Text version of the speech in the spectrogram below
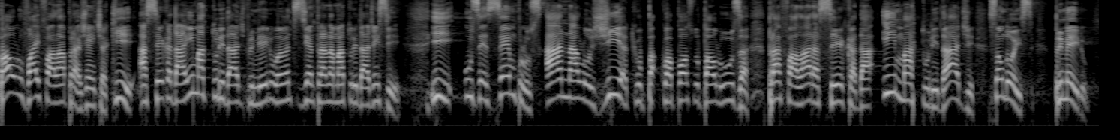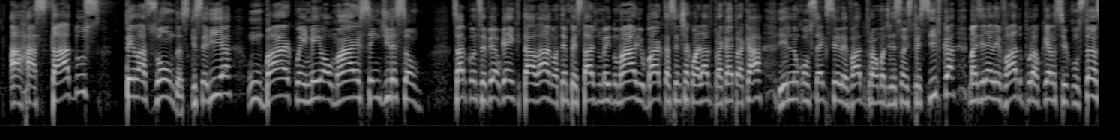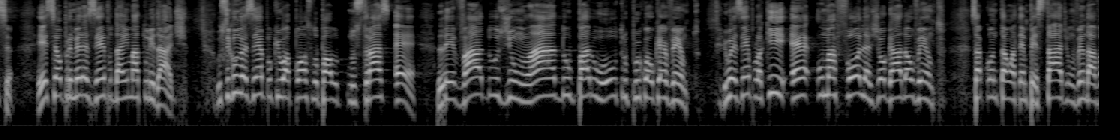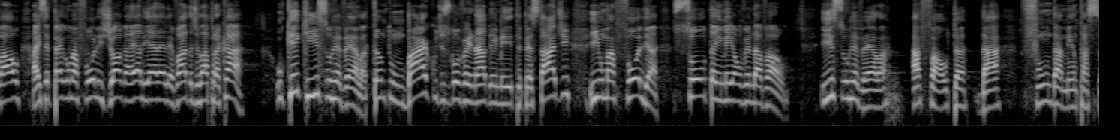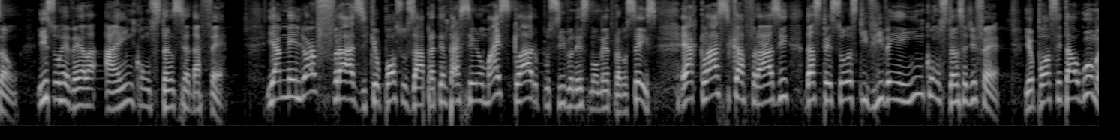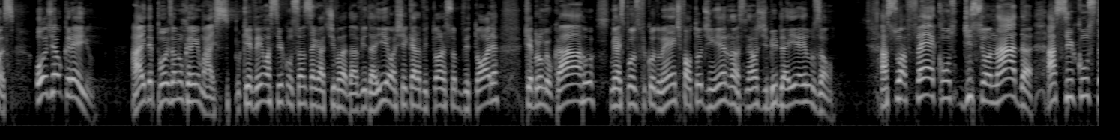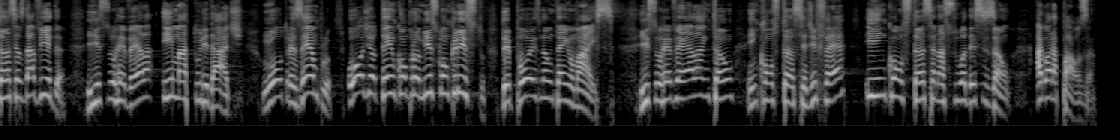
Paulo vai falar para a gente aqui acerca da imaturidade primeiro, antes de entrar na maturidade em si. E os exemplos, a analogia que o, que o apóstolo Paulo usa para falar acerca da imaturidade são dois. Primeiro, arrastados pelas ondas, que seria um barco em meio ao mar sem direção. Sabe quando você vê alguém que está lá numa tempestade no meio do mar e o barco está sendo chacoalhado para cá e para cá e ele não consegue ser levado para uma direção específica, mas ele é levado por aquela circunstância? Esse é o primeiro exemplo da imaturidade. O segundo exemplo que o apóstolo Paulo nos traz é levados de um lado para o outro por qualquer vento. E o exemplo aqui é uma folha jogada ao vento. Sabe quando está uma tempestade, um vendaval, aí você pega uma folha e joga ela e ela é levada de lá para cá? O que que isso revela? Tanto um barco desgovernado em meio à tempestade e uma folha solta em meio a um vendaval. Isso revela a falta da fundamentação. Isso revela a inconstância da fé. E a melhor frase que eu posso usar para tentar ser o mais claro possível nesse momento para vocês é a clássica frase das pessoas que vivem em inconstância de fé. E eu posso citar algumas. Hoje eu creio, Aí depois eu não creio mais, porque veio uma circunstância negativa da vida aí, eu achei que era vitória sobre vitória, quebrou meu carro, minha esposa ficou doente, faltou dinheiro, não, esse negócio de Bíblia aí é ilusão. A sua fé é condicionada às circunstâncias da vida, e isso revela imaturidade. Um outro exemplo, hoje eu tenho compromisso com Cristo, depois não tenho mais. Isso revela, então, inconstância de fé e inconstância na sua decisão. Agora pausa.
